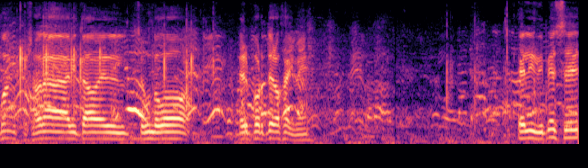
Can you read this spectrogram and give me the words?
Bueno, pues ahora ha evitado el segundo gol el portero Jaime. El Ilipense.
